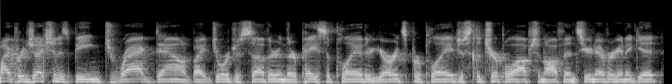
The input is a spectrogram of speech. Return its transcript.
my projection is being dragged down by Georgia Southern, their pace of play, their yards per play, just the triple option offense. You're never going to get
